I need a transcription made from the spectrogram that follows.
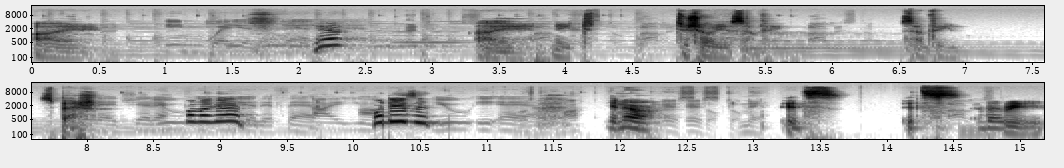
I yeah, I need to show you something, something special. Oh my God! What is it? You know, it's it's a very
